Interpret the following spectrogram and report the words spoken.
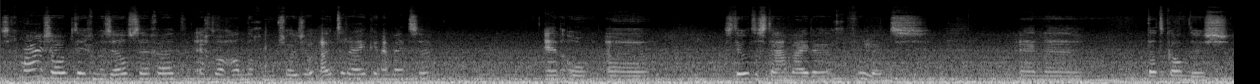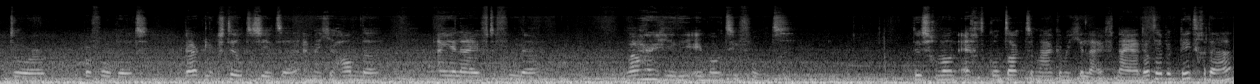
zeg maar, zou ik tegen mezelf zeggen, het echt wel handig om sowieso uit te reiken naar mensen. En om uh, stil te staan bij de gevoelens. En uh, dat kan dus door bijvoorbeeld werkelijk stil te zitten en met je handen aan je lijf te voelen waar je die emotie voelt. Dus gewoon echt contact te maken met je lijf. Nou ja, dat heb ik niet gedaan.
